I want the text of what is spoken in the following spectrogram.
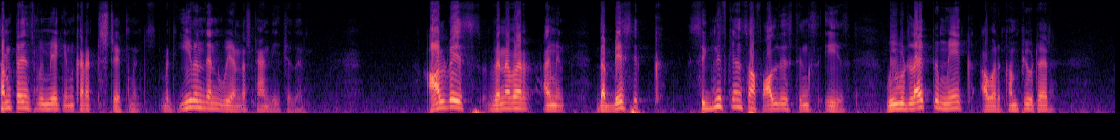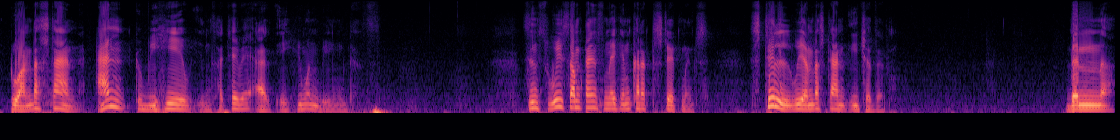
sometimes we make incorrect statements, but even then we understand each other. Always whenever I mean the basic significance of all these things is we would like to make our computer to understand and to behave in such a way as a human being does. Since we sometimes make incorrect statements, still we understand each other. Then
